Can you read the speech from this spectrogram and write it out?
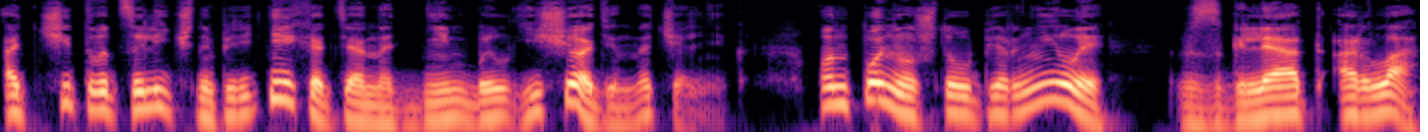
отчитываться лично перед ней, хотя над ним был еще один начальник. Он понял, что у пернилы взгляд орла.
